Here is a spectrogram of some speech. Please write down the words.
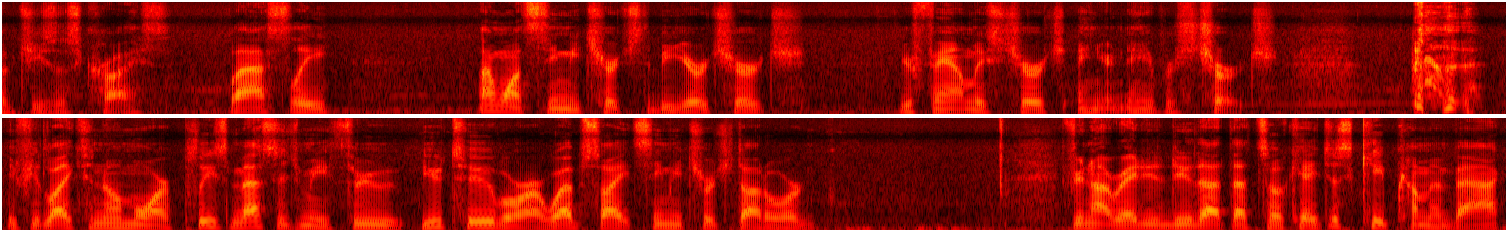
of Jesus Christ. Lastly, I want Simi Church to be your church, your family's church, and your neighbor's church. if you'd like to know more, please message me through YouTube or our website, simichurch.org. If you're not ready to do that, that's okay. Just keep coming back.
